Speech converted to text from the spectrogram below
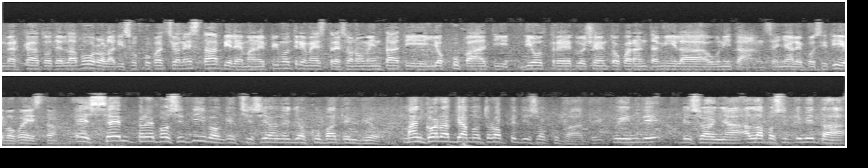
mercato del lavoro, la disoccupazione è stabile, ma nel primo trimestre sono aumentati gli occupati di oltre 240.000 unità. Un segnale positivo questo? È sempre positivo che ci siano degli occupati in più, ma ancora abbiamo troppi disoccupati, quindi bisogna alla positività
